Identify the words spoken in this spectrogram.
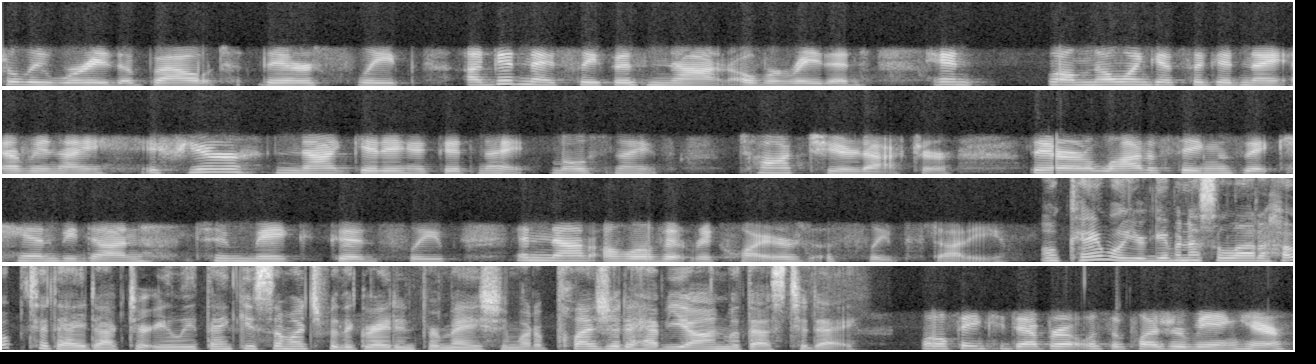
truly worried about their sleep, a good night's sleep is not overrated. And well, no one gets a good night every night. If you're not getting a good night most nights, talk to your doctor. There are a lot of things that can be done to make good sleep, and not all of it requires a sleep study. Okay, well, you're giving us a lot of hope today, Dr. Ely. Thank you so much for the great information. What a pleasure to have you on with us today. Well, thank you, Deborah. It was a pleasure being here.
